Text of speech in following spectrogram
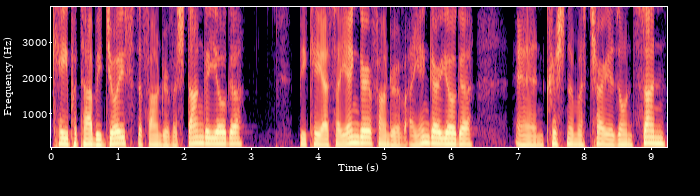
K. Pattabhi Jois, the founder of Ashtanga Yoga. BKS Iyengar, founder of Iyengar Yoga. And Krishnamacharya's own son,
